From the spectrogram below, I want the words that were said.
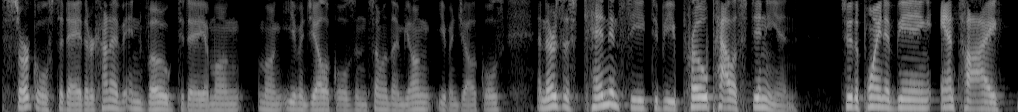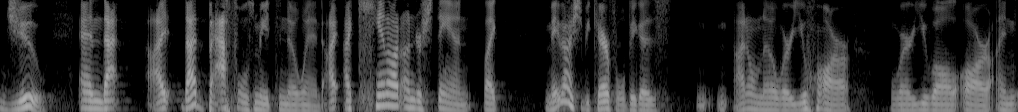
circles today that are kind of in vogue today among, among evangelicals and some of them young evangelicals. And there's this tendency to be pro Palestinian to the point of being anti Jew. And that, I, that baffles me to no end. I, I cannot understand, like, maybe I should be careful because I don't know where you are where you all are. And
